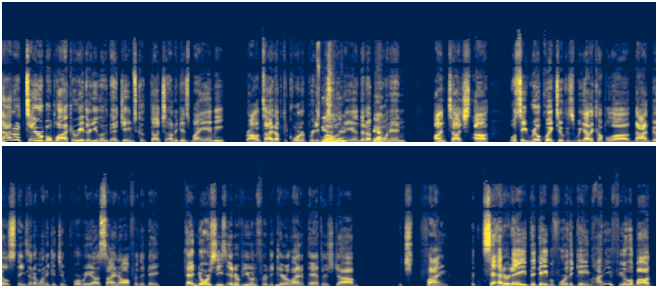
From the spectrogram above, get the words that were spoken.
Not a terrible blocker either. You look at that James Cook touchdown against Miami. Brown tied up the corner pretty well, and he ended up yeah. going in untouched. Uh, we'll see real quick too, because we got a couple of uh, non-Bills things that I want to get to before we uh, sign off for the day. Ken Dorsey's interviewing for the Carolina Panthers job, which fine. But Saturday, the day before the game, how do you feel about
